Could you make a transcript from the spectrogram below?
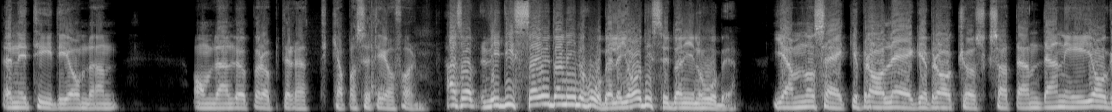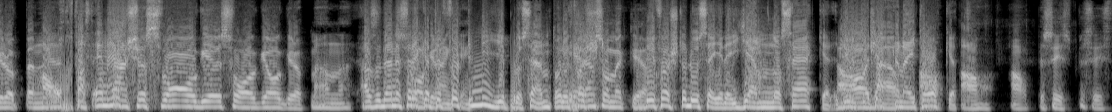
Den är tidig om den, om den löper upp till rätt kapacitet och form. Alltså vi dissar ju Danilo HB, eller jag dissar ju Danilo HB. Jämn och säker, bra läge, bra kusk, så att den, den är i A-gruppen. Ja, fast en häst, Kanske svag, svag A-grupp, men alltså den är sträckad till ranking. 49 procent. Och det, Är först, så mycket, ja? det första du säger är jämn och säker. Det är ju inte klackarna där- i taket. Ja, ja, ja, precis, precis.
